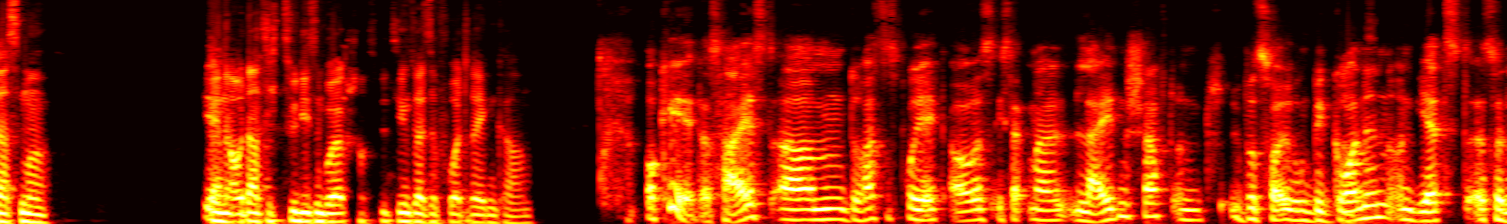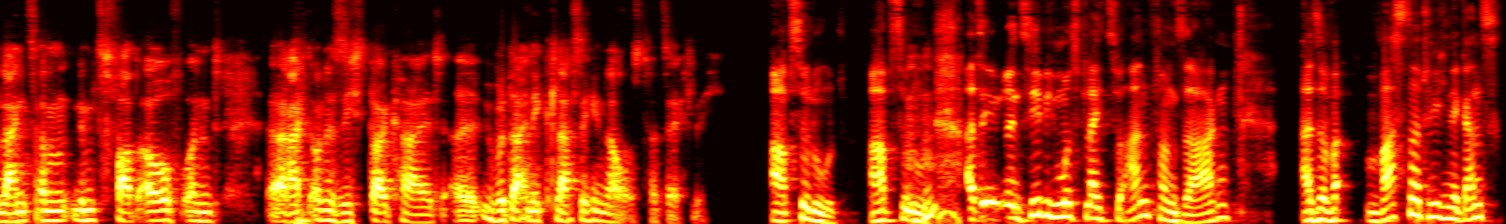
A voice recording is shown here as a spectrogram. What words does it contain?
dass man ja. genau, dass ich zu diesen Workshops beziehungsweise Vorträgen kam. Okay, das heißt, ähm, du hast das Projekt aus, ich sag mal, Leidenschaft und Überzeugung begonnen und jetzt äh, so langsam nimmt es Fahrt auf und erreicht auch eine Sichtbarkeit äh, über deine Klasse hinaus tatsächlich. Absolut, absolut. Mhm. Also im Prinzip, ich muss vielleicht zu Anfang sagen, also was natürlich eine ganz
